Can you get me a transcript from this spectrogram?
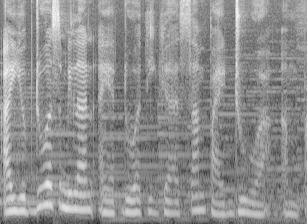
Ayub 29 ayat 23 sampai 24.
